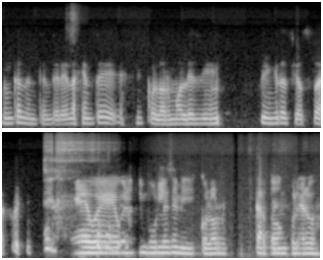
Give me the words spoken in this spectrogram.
nunca lo entenderé. La gente color mole es bien, bien graciosa, güey. Eh, güey, güey, no te burles de mi color cartón, culero.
